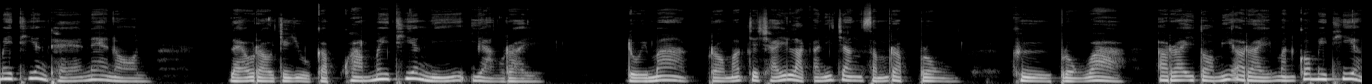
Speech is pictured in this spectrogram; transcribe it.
ไม่เที่ยงแท้แน่นอน แล้วเราจะอยู่กับความไม่เที่ยงนี้อย่างไร โดยมากเรามักจะใช้หลักอนิจจังสำหรับปรง คือปรงว่าอะไรต่อมิอะไรมันก็ไม่เที่ยง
